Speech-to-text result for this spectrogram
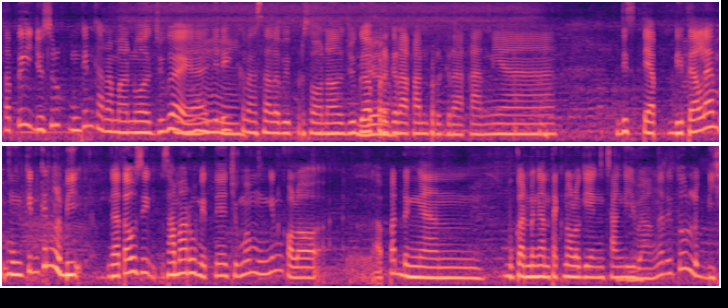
tapi justru mungkin karena manual juga ya, jadi kerasa lebih personal juga Hmm. Iya. pergerakan-pergerakannya. Jadi setiap detailnya mungkin kan lebih nggak tahu sih sama rumitnya, cuma mungkin kalau apa dengan bukan dengan teknologi yang canggih Iya. banget itu lebih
